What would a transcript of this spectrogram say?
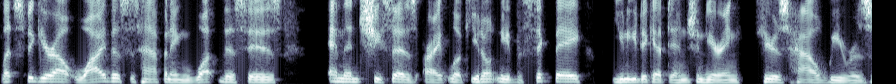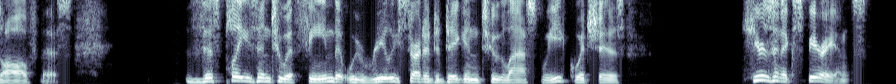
Let's figure out why this is happening, what this is. And then she says, All right, look, you don't need the sick bay. You need to get to engineering. Here's how we resolve this. This plays into a theme that we really started to dig into last week, which is here's an experience.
